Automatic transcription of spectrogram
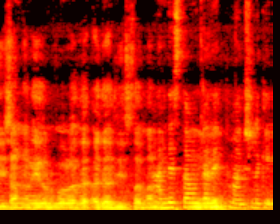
ఈ సమయంలో ఏది వండుకోవాలో అది- అది అది ఇస్తాను అందిస్తూ ఉంటది మనుషులకి.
